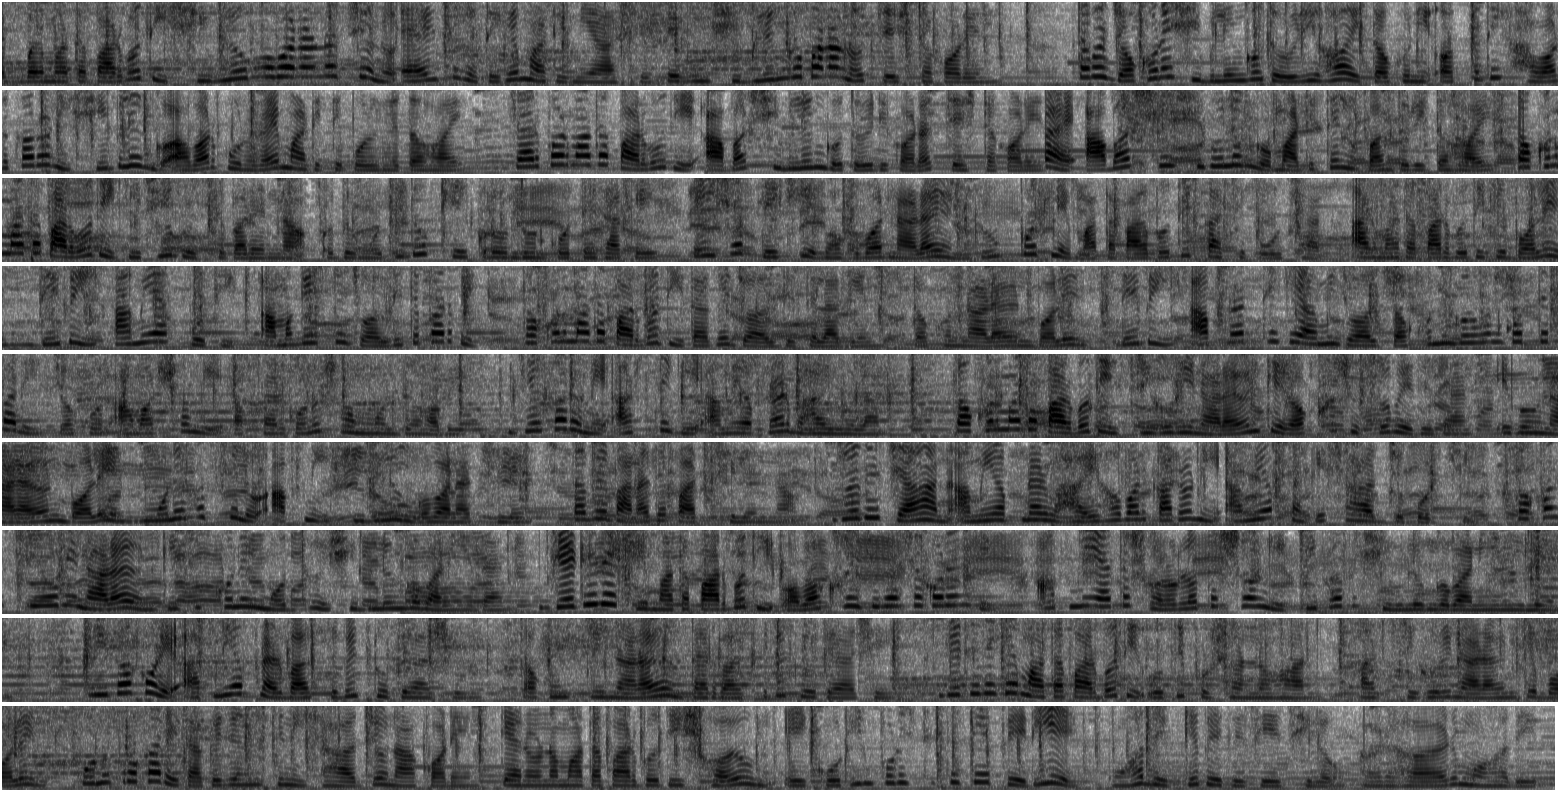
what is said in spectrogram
একবার মাতা পার্বতী শিবলিঙ্গ বানানোর জন্য এক জায়গা থেকে মাটি নিয়ে আসে এবং শিবলিঙ্গ বানানোর চেষ্টা করেন। তবে যখনই শিবলিঙ্গ তৈরি হয়, তখনই অত্যাধিক হাওয়ার কারণে শিবলিঙ্গ আবার পুনরায় মাটিতে পরিণত হয়। যারপর মাতা পার্বতী আবার শিবলিঙ্গ তৈরি করার চেষ্টা করে তাই আবার সেই শিবলিঙ্গ মাটিতে রূপান্তরিত হয়। তখন মাতা পার্বতী কিছুই বুঝতে পারেন না এবং অতি দুঃখে ক্রন্দন করতে থাকে। এইসব দেখে ভগবান নারায়ণ রূপ বদলে মাতা পার্বতীর কাছে পৌঁছান। আর মাতা পার্বতীকে বলেন, দেবী, আমি এক পথিক, আমাকে একটু জল দিতে পারবে? তখন মাতা পার্বতী তাকে জল দিতে লাগেন। তখন নারায়ণ বলেন, দেবী, আপনার থেকে আমি জল তখনই গ্রহণ করতে পারি যখন আমার সঙ্গে আপনার কোনো সম্বন্ধ হবে। যে কারণে আজ থেকে আমি আপনার ভাই হলাম। তখন মাতা পার্বতী শ্রীহরি নারায়ণকে রক্ষাসূত্র বেঁধে দেন এবং নারায়ণ বলেন, মনে হচ্ছিল আপনি শিবলিঙ্গ বানাচ্ছিলেন, তবে বানাতে পারছিলেন না। যদি চান আমি আপনার ভাই হবার কারণে আমি আপনাকে সাহায্য করছি। তখন শ্রীহরি নারায়ণ কিছুক্ষণের মধ্যেই শিবলিঙ্গ বানিয়ে দেন। যেটি দেখে মাতা পার্বতী অবাক হয়ে জিজ্ঞাসা করেন যে, আপনি এত সরলতার সঙ্গে কীভাবে শিবলিঙ্গ বানিয়ে নিলেন? কৃপা করে আপনি আপনার বাস্তবিক রূপে আসুন। তখন শ্রী নারায়ণ তার বাস্তবিক রূপে আসে, যেটি দেখে মাতা পার্বতী অতি প্রসন্ন হন। আর শ্রীহরি নারায়ণকে বলেন, কোনো প্রকারে তাকে যেন তিনি সাহায্য না করেন, কেননা মাতা পার্বতী স্বয়ং এই কঠিন পরিস্থিতিকে পেরিয়ে মহাদেবকে পেতে চেয়েছিল। হর হর মহাদেব।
